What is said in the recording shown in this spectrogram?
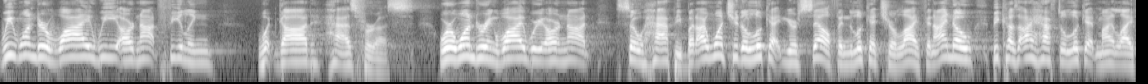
We wonder why we are not feeling what God has for us. We're wondering why we are not so happy. But I want you to look at yourself and look at your life. And I know because I have to look at my life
